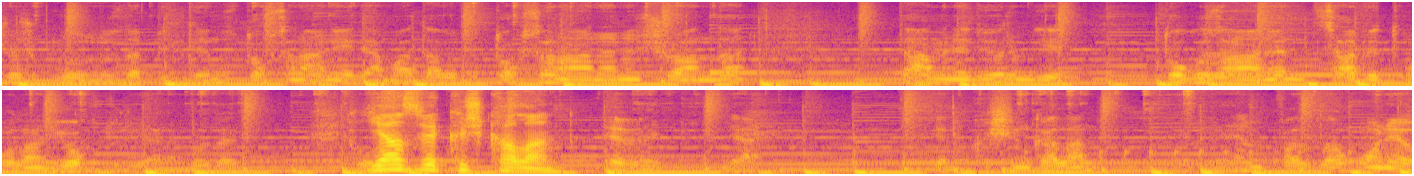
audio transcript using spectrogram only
çocukluğumuzda bildiğimiz 90 haneydi ama tabii bu 90 hanenin şu anda tahmin ediyorum ki 9 hanen sabit olan yoktur yani burada. Çok- Yaz ve kış kalan. Evet. Yani, yani kışın kalan en fazla 10 ev,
